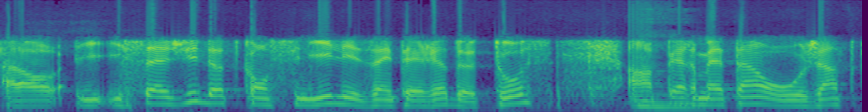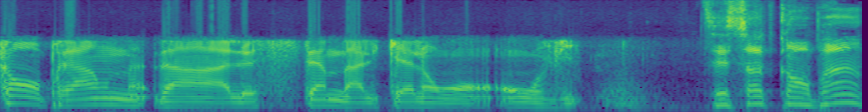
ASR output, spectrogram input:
Alors, il, il s'agit là de concilier les intérêts de tous en permettant aux gens de comprendre dans le système dans lequel on, on vit. C'est ça de comprendre.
